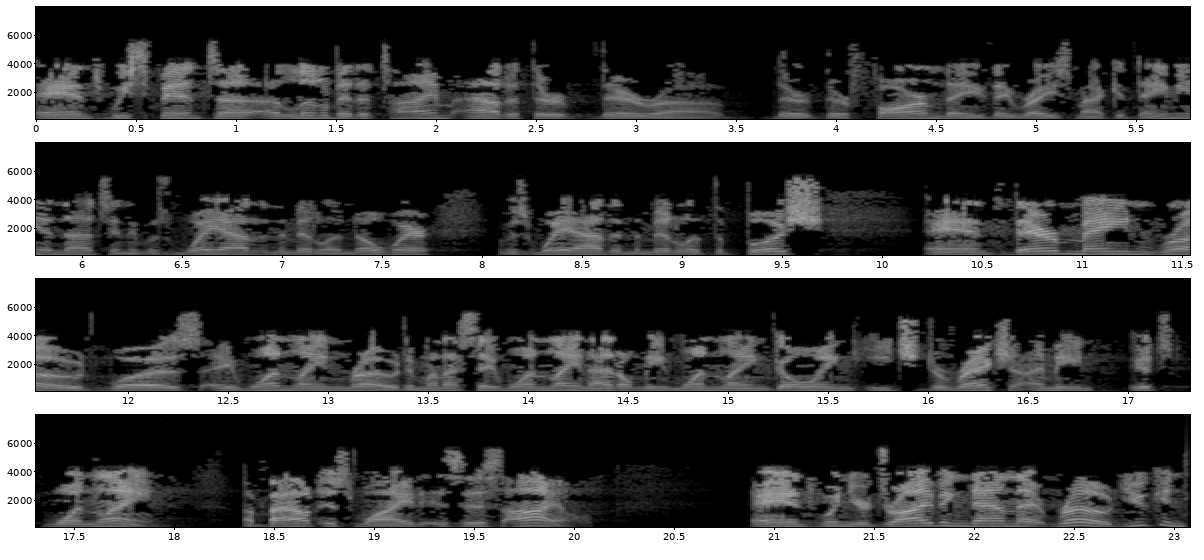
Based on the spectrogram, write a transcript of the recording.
and we spent uh, a little bit of time out at their their uh, their their farm. They they raised macadamia nuts, and it was way out in the middle of nowhere. It was way out in the middle of the bush, and their main road was a one lane road. And when I say one lane, I don't mean one lane going each direction. I mean it's one lane, about as wide as this aisle. And when you're driving down that road, you can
